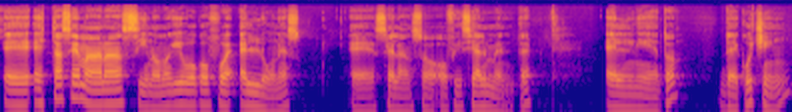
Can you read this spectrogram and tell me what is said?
Eh, esta semana, si no me equivoco, fue el lunes, eh, se lanzó oficialmente el nieto de Cuchín,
